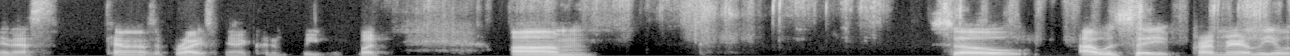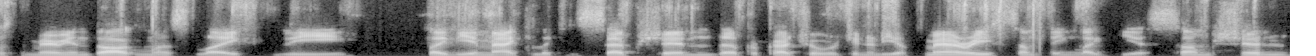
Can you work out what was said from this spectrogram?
and that's kind of surprised me. I couldn't believe it. But, um, so I would say primarily it was the Marian dogmas, like the like the Immaculate Conception, the Perpetual Virginity of Mary, something like the Assumption.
